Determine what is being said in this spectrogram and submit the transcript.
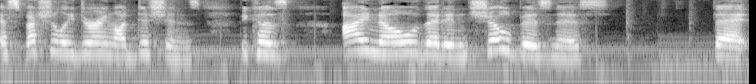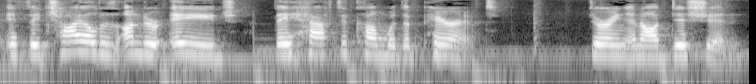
especially during auditions, because I know that in show business that if a child is underage, they have to come with a parent during an audition.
